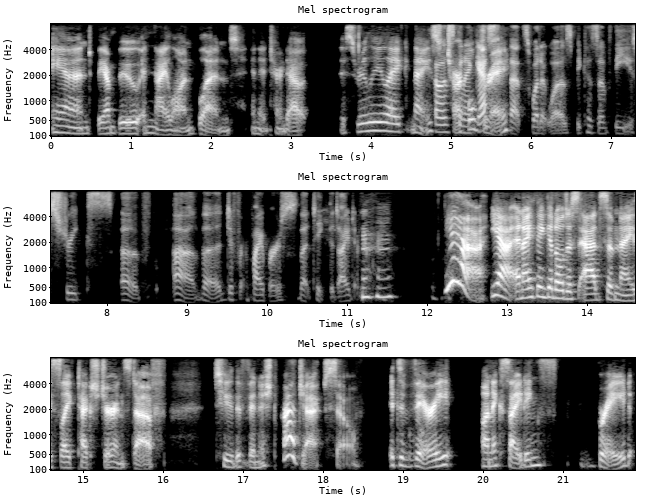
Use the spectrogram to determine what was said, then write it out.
and bamboo and nylon blend, and it turned out this really like nice I was gonna charcoal guess gray. that's what it was because of the streaks of uh, the different fibers that take the dye different. Mhm. Yeah, yeah, and I think it'll just add some nice like texture and stuff to the finished project. So it's a very unexciting braid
